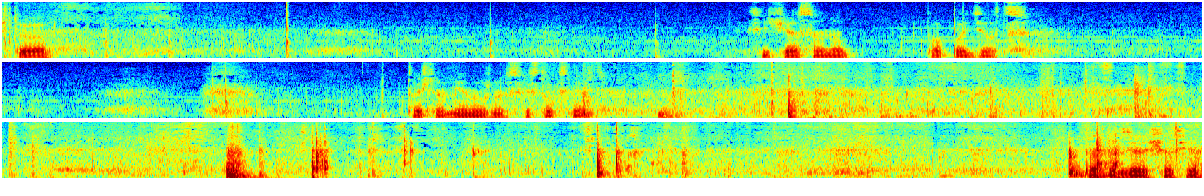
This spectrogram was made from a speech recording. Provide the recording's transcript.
что сейчас она попадется. Точно, мне нужно свисток снять. Так, друзья, сейчас я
